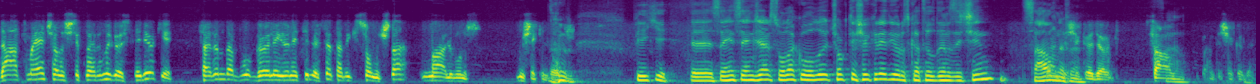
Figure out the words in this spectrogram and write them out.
dağıtmaya çalıştıklarını gösteriyor ki tarımda bu böyle yönetilirse tabii ki sonuçta malumunuz bu şekilde olur. Peki e, Sayın Sencer Solakoğlu çok teşekkür ediyoruz katıldığınız için. Sağ olun Ben efendim. teşekkür ediyorum. Sağ olun. Ben teşekkür ederim.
